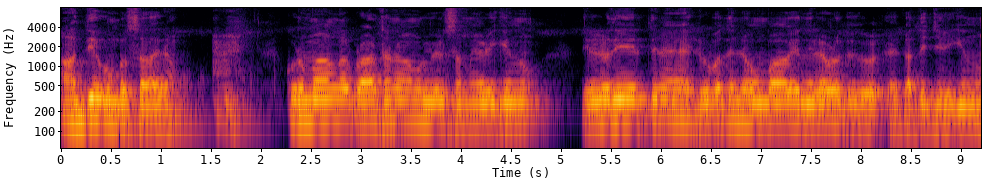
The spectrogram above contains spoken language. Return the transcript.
ആദ്യ കുമ്പസാരം. കുടുംബാംഗങ്ങൾ പ്രാർത്ഥനാ മുറിയിൽ സമ്മേളിക്കുന്നു. തിരുഹൃദയത്തിന് രൂപത്തിന്റെ മുമ്പാകെ നിലവിളക്ക് കത്തിച്ചിരിക്കുന്നു.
